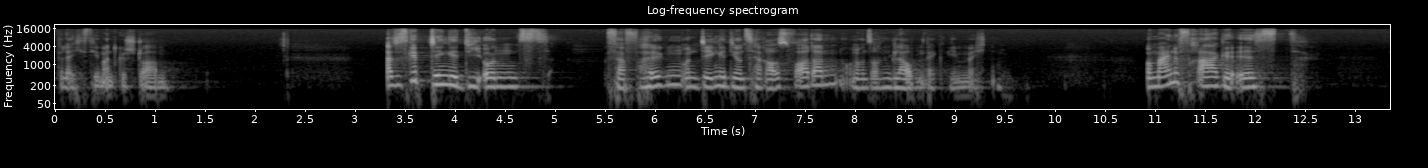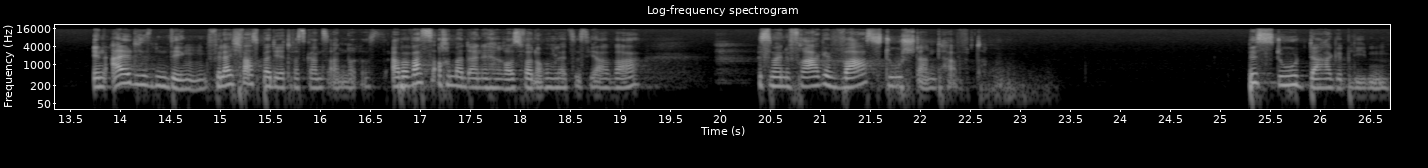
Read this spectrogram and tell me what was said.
vielleicht ist jemand gestorben. Also es gibt Dinge, die uns verfolgen und Dinge, die uns herausfordern und unseren Glauben wegnehmen möchten. Und meine Frage ist, in all diesen Dingen, vielleicht war es bei dir etwas ganz anderes, aber was auch immer deine Herausforderung letztes Jahr war, ist meine Frage, warst du standhaft? Bist du da geblieben?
